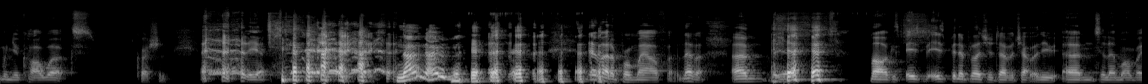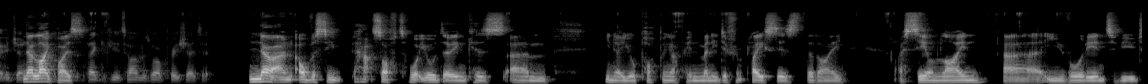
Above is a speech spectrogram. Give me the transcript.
when your car works question. no, no. Never had a problem with Alfa. Never. Um, yeah. Mark, it's, it's been a pleasure to have a chat with you um, to learn more about your journey. No, likewise. Thank you for your time as well. Appreciate it. No, and obviously hats off to what you're doing because um, you know you're popping up in many different places that I I see online. Uh, you've already interviewed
